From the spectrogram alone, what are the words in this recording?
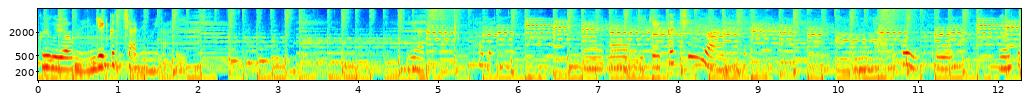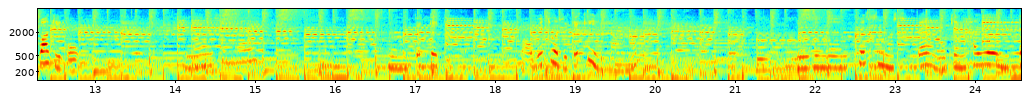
그리고 여러분 이게 끝이 아닙니다. 이. 이게 낫다. 800. 그리고 이게 끝인 줄. 이건 다 하고 있고. 이건 호박이고. 깨깨기. 뭐, 어비토지 깨깨기 나오나? 여기는 크리스마스 때, 여기는 할로윈 때,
